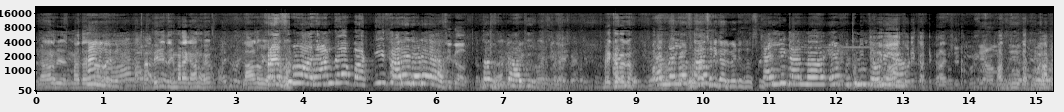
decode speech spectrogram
ਨਾਲ ਹੋ ਜਾ ਮਾਤਾ ਨਾਲ। ਮੈਂ ਬੇਜੀ ਤੁਸੀਂ ਮੜਾ ਗਾਣ ਹੋਇਓ। ਨਾਲ ਹੋ ਪ੍ਰੈਸ ਨੂੰ ਆ ਜਾਣ। ਦਿਓ ਬਾਕੀ ਸਾਰੇ ਜਿਹੜੇ ਆ ਸਤਿ ਸ਼੍ਰੀ ਅਕਾਲ ਜੀ। ਵੇਖੋ ਵੇਖੋ। ਐਮਐਲਏ ਸਾਹਿਬ ਸਤਿ ਸ਼੍ਰੀ ਅਕਾਲ ਬੇਟੇ ਪਹਿਲੀ ਗੱਲ ਇਹ ਪੁੱਛਣੀ ਚਾਹੁੰਦੇ ਆ। ਹੱਥ ਦੂਰ ਕਰ ਘੱਟ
